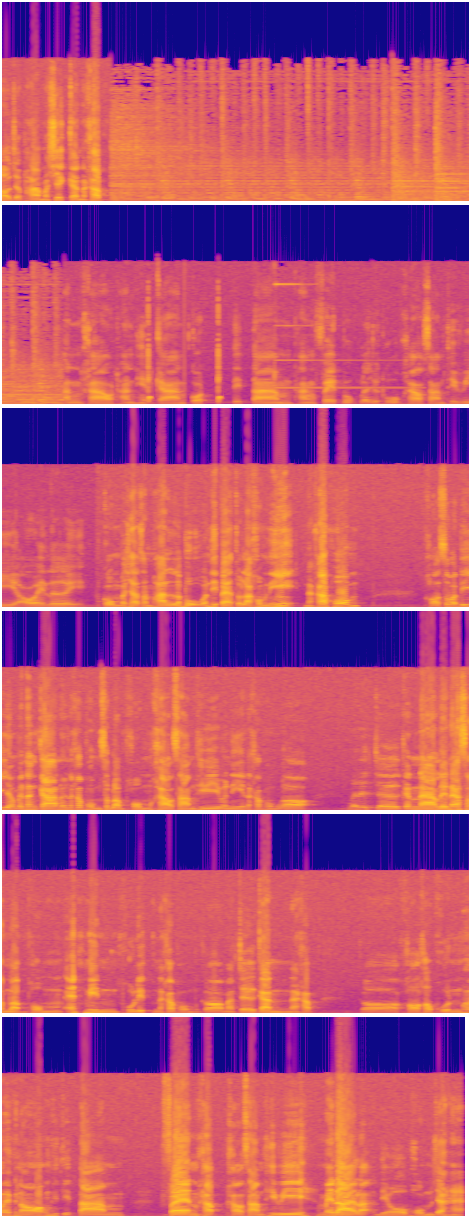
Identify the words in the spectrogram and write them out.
เราจะพามาเช็คกันนะครับทันข่าวทันเหตุการณ์กดติดตามทั้ง Facebook และ YouTube ข่าว3ทีวีเอาไว้เลย กรมประชาสัมพันธ์ระบุวันที่ 8 ตุลาคมนี้นะครับผม ขอสวัสดีอย่างเป็นทางการด้วยนะครับผมสำหรับผมข่าว3ทีวีวันนี้นะครับผมก็ ไม่ได้เจอกันนานเลยนะสำหรับผมแอดมินภูริศนะครับผมก็มาเจอกันนะครับ ก็ขอขอบคุณพ่อแม่พี่น้องที่ติดตามแฟนคลับข่าว3ทีวีไม่ได้ละ เดี๋ยวผมจะหา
